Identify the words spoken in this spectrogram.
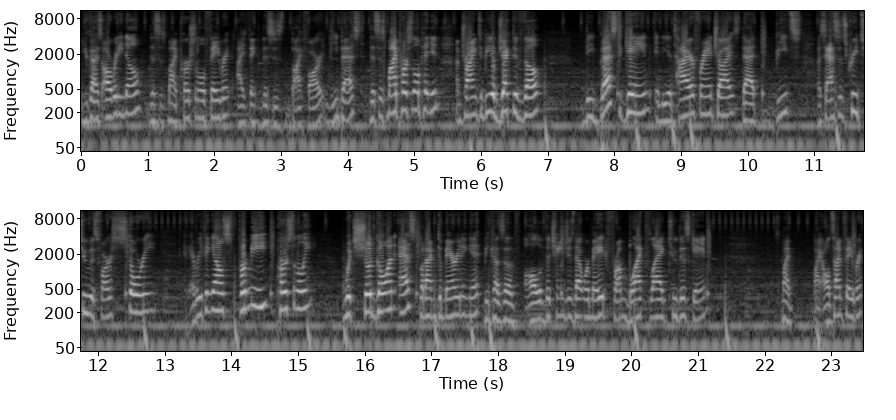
you guys already know this is my personal favorite. I think this is by far the best. This is my personal opinion. I'm trying to be objective though. The best game in the entire franchise that beats Assassin's Creed 2 as far as story and everything else for me personally, which should go on S, but I'm demeriting it because of all of the changes that were made from Black Flag to this game. My my all-time favorite,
